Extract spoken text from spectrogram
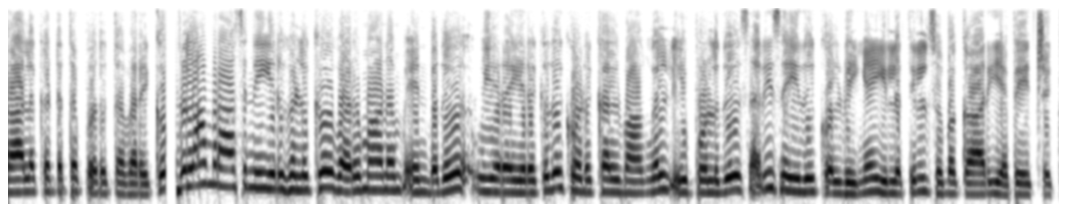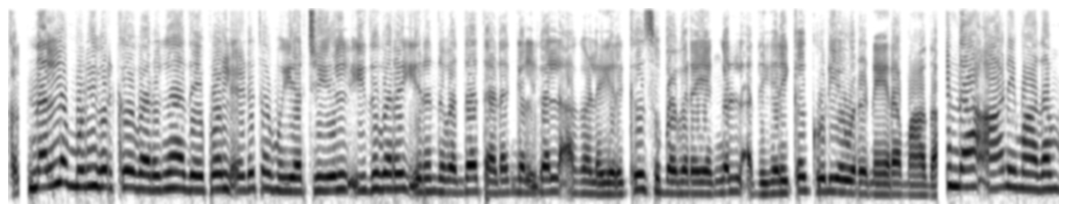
காலகட்டத்தை பொறுத்த வரைக்கும் துலாம் ராசினியர்களுக்கு வருமானம் என்பது உயர இருக்குது. கொடுக்கல் வாங்கல் இப்பொழுது சரி செய்து கொள்வீங்க. இல்லத்தில் சுபகாரிய பேச்சுக்கள் நல்ல முடிவிற்கு வருங்க. அதே போல் எடுத்த முயற்சியில் இதுவரை இருந்து வந்த தடங்கல்கள் அகல இருக்கு. சுப விரயங்கள் அதிகரிக்கக்கூடிய ஒரு நேரமாதான். இந்த ஆணி மாதம்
